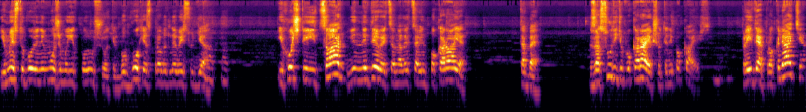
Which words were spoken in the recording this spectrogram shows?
І ми з тобою не можемо їх порушувати, бо Бог є справедливий суддя. Так, так. І хоч ти і цар, він не дивиться на лице, він покарає тебе. Засудить і покарає, якщо ти не покаєшся. Прийде прокляття,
